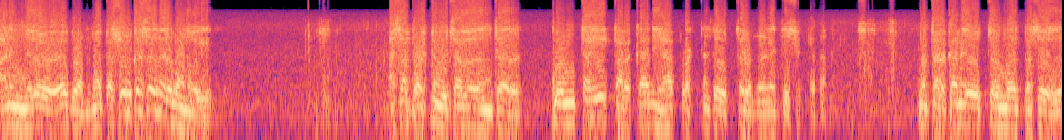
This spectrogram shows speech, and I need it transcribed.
आणि निरवय ब्रह्मापासून कसं निर्माण होईल असा प्रश्न विचारल्यानंतर कोणत्याही तर्काने ह्या प्रश्नाचे उत्तर मिळण्याची शक्यता नाही मग तर्काने जर उत्तर मिळत नसेल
